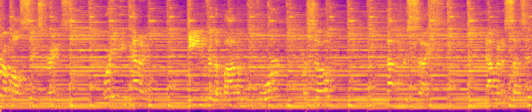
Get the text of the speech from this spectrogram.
Strum all six strings, or you can kind of aim for the bottom four or so. Not precise. Now I'm going to sus it.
